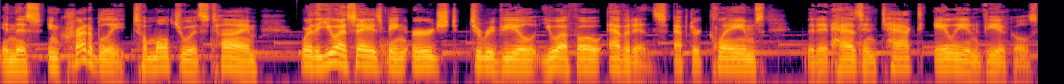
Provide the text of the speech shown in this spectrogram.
in this incredibly tumultuous time where the USA is being urged to reveal UFO evidence after claims that it has intact alien vehicles.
